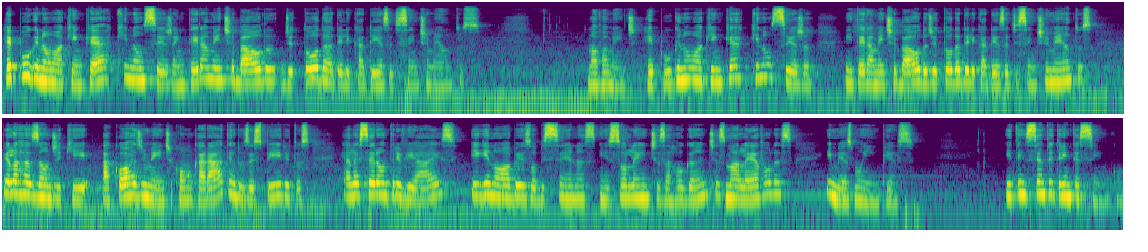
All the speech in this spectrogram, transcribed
Repugnam a quem quer que não seja inteiramente baldo de toda a delicadeza de sentimentos. Novamente, repugnam a quem quer que não seja inteiramente baldo de toda a delicadeza de sentimentos pela razão de que, acordemente com o caráter dos espíritos, elas serão triviais, ignóbeis, obscenas, insolentes, arrogantes, malévolas e mesmo ímpias. Item 135.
